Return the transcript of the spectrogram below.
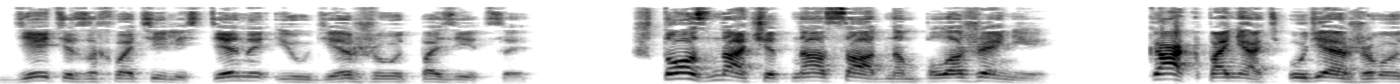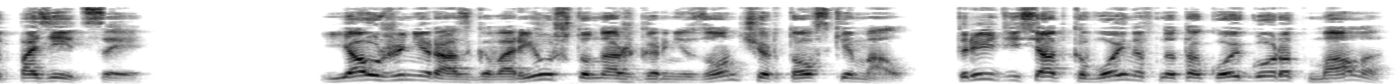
Дети захватили стены и удерживают позиции. Что значит на осадном положении? Как понять, удерживают позиции? Я уже не раз говорил, что наш гарнизон чертовски мал. Три десятка воинов на такой город мало.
